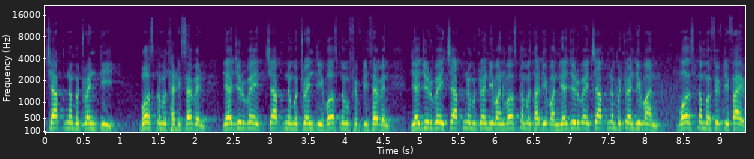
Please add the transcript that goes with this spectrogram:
chapter number 20, verse number 37. Yajurved, chapter number 20, verse number 57. Yajurved, chapter number 21, verse number 31. Yajurved, chapter number 21, verse number 55.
